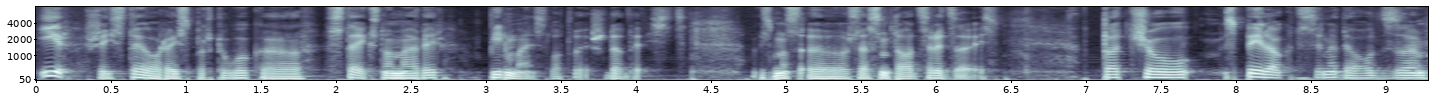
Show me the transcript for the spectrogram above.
ir šīs teorijas par to, ka steigs tomēr ir pirmais latviešu dadaists. Vismaz uh, es esmu tāds redzējis. Taču es pieļauju, ka tas ir nedaudz uh,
